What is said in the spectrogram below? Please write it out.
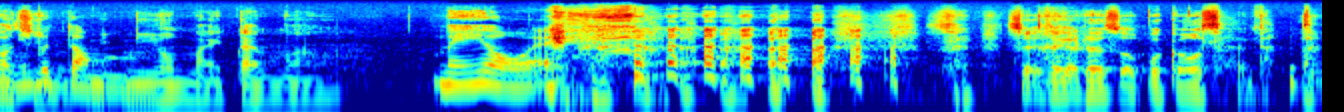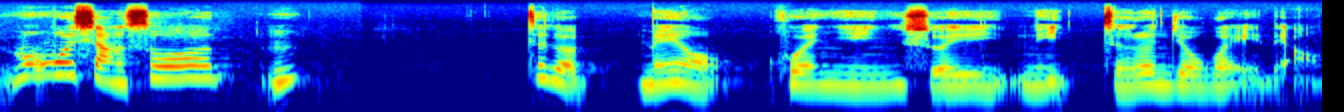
好，你不懂啊，你你有买单吗？没有哎、所以这个勒索不构成的。我我想说，嗯，这个没有婚姻，所以你责任就未了，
